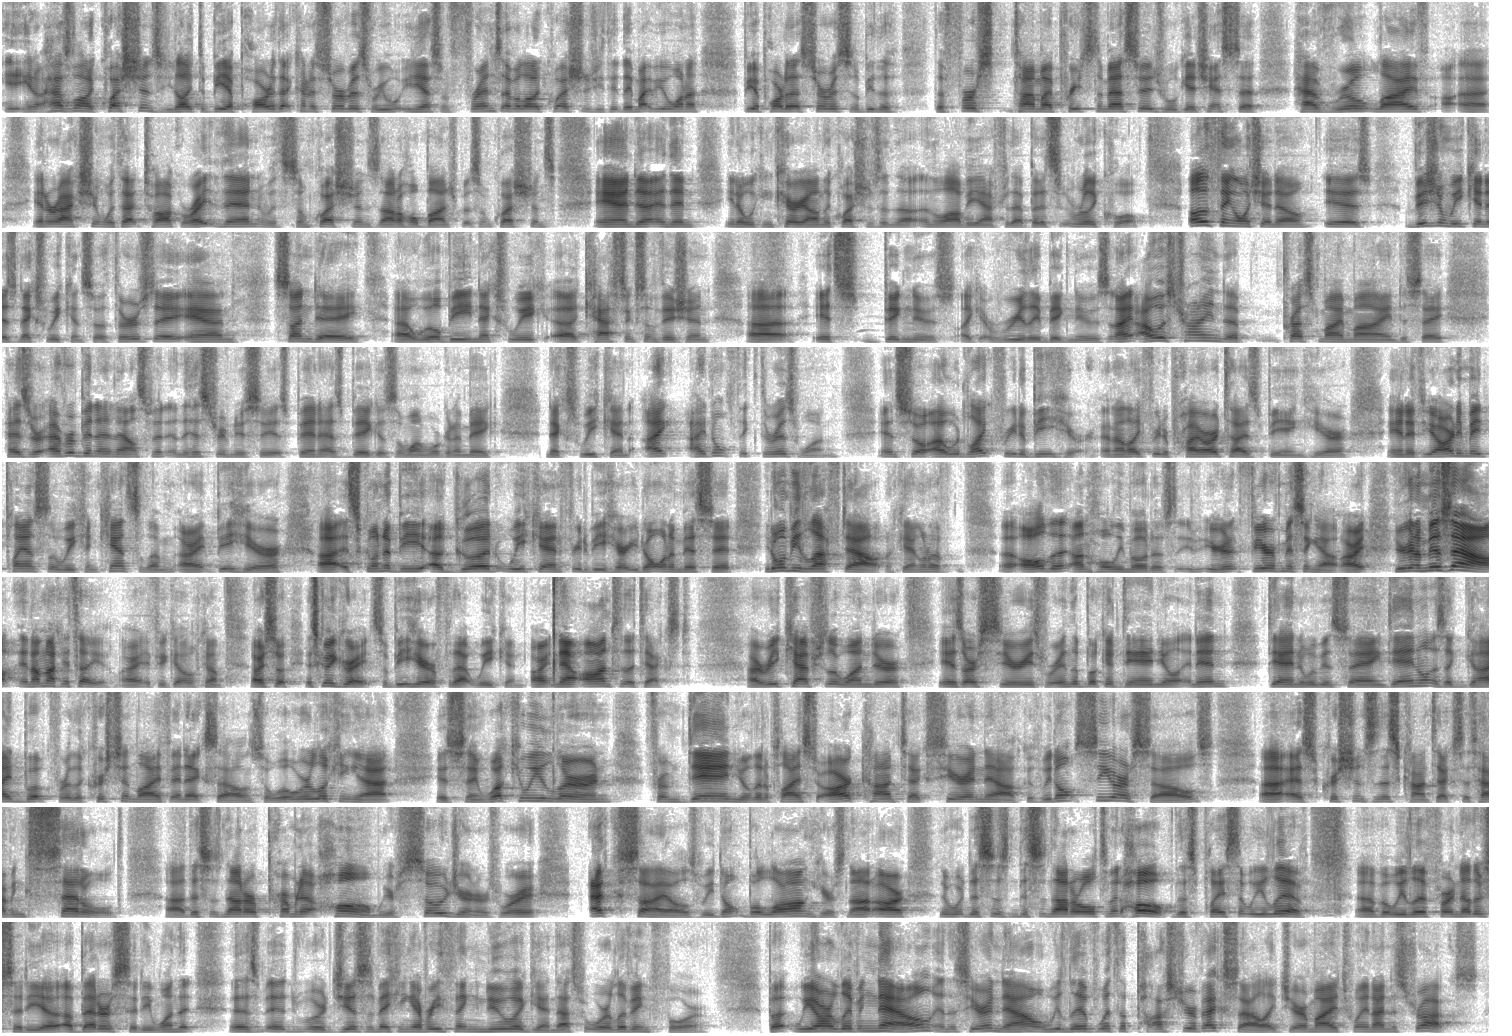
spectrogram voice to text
you know, has a lot of questions, and you'd like to be a part of that kind of service, or you, you have some friends that have a lot of questions, you think they might be, want to be a part of that service, it'll be the, the first time I preach the message. We'll get a chance to have real live interaction with that talk talk right then with some questions, not a whole bunch, but some questions. And, uh, and then, you know, we can carry on the questions in the, in the lobby after that. But it's really cool. Other thing I want you to know is Vision Weekend is next weekend. So Thursday and Sunday uh, will be next week uh, casting some vision. Uh, it's big news, like really big news. And I, I was trying to press my mind to say, has there ever been an announcement in the history of New City that's been as big as the one we're going to make next weekend? I, I don't think there is one. And so I would like for you to be here, and I'd like for you to prioritize being here. And if you already made plans for the weekend, cancel them. All right, be here. Uh, it's going to be a good weekend for you to be here. You don't want to miss it. You don't want to be left out. Okay, I'm going to, uh, all the unholy motives. You're gonna, fear of missing out. All right, you're going to miss out, and I'm not going to tell you. All right, if you don't come. All right, so it's going to be great. So be here for that weekend. All right, now on to the text. Our Recapture the Wonder is our series. We're in the book of Daniel, and in Daniel, we've been saying Daniel is a guidebook for the Christian life in exile. And so, what we're looking at is saying, what can we learn from Daniel that applies to our context here and now? Because we don't see ourselves uh, as Christians in this context as having settled. Uh, this is not our permanent home. We are sojourners. We're exiles. We don't belong here. It's not our, this is, this is not our ultimate hope, this place that we live. Uh, but we live for another city, a, a better city, one that is, it, where Jesus is making everything new again. That's what we're living for. But we are living now, in this here and now, we live with a posture of exile, like Jeremiah 29 instructs.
